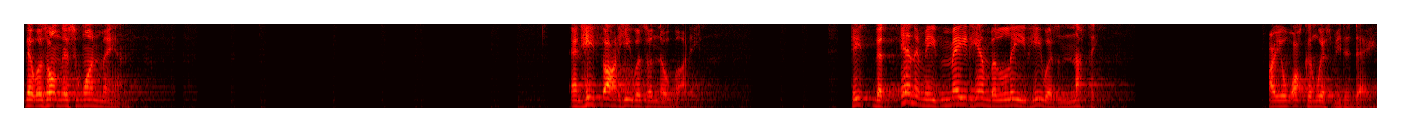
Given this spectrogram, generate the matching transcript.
that was on this one man. And he thought he was a nobody. He, the enemy made him believe he was nothing. Are you walking with me today?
